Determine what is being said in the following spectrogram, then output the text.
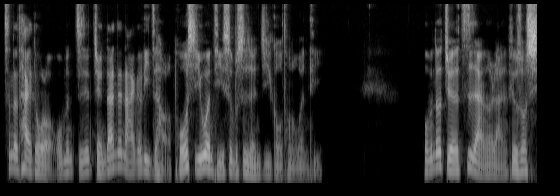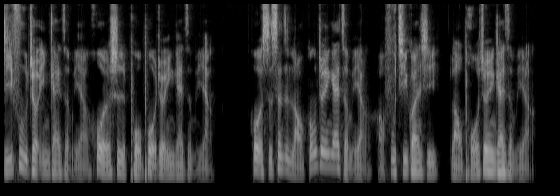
真的太多了。我们直接简单再拿一个例子好了，婆媳问题是不是人际沟通的问题？我们都觉得自然而然，比如说媳妇就应该怎么样，或者是婆婆就应该怎么样。或者是甚至老公就应该怎么样？好，夫妻关系，老婆就应该怎么样？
